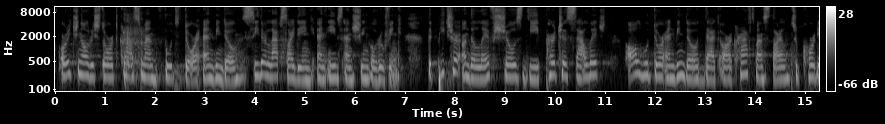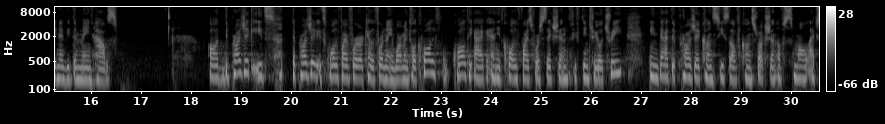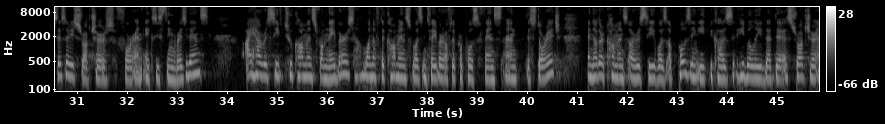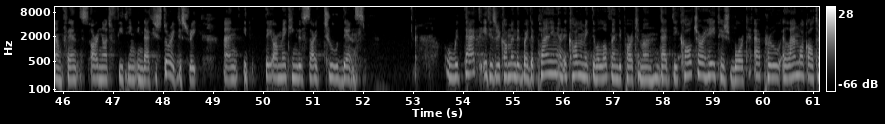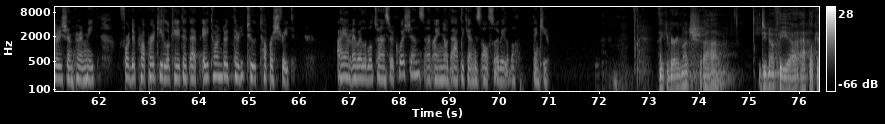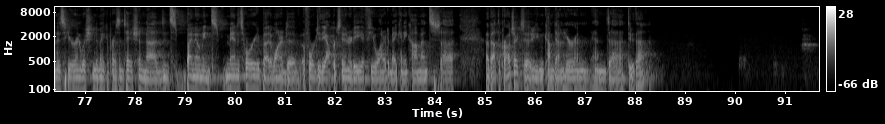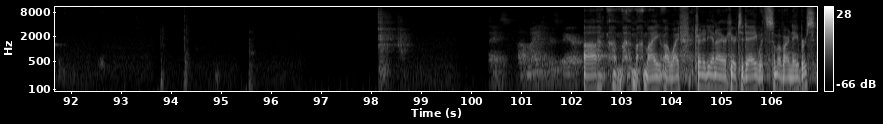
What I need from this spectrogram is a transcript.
original restored craftsman wood door and window, cedar lap siding, and eaves and shingle roofing. The picture on the left shows the purchased salvaged all wood door and window that are craftsman style to coordinate with the main house. Uh, the project is the project is qualified for California Environmental Quali Quality Act and it qualifies for Section 15303 in that the project consists of construction of small accessory structures for an existing residence. I have received two comments from neighbors. One of the comments was in favor of the proposed fence and the storage. Another comments I received was opposing it because he believed that the structure and fence are not fitting in that historic district and it, they are making the site too dense. With that, it is recommended by the Planning and Economic Development Department that the Cultural Heritage Board approve a landmark alteration permit for the property located at 832 Tupper Street. I am available to answer questions and I know the applicant is also available. Thank you. Thank you very much. Uh, do you know if the uh, applicant is here and wishing to make a presentation? Uh, it's by no means mandatory, but I wanted to afford you the opportunity if you wanted to make any comments uh, about the project, uh, you can come down here and, and uh, do that. Uh, my uh, wife Trinity and I are here today with some of our neighbors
